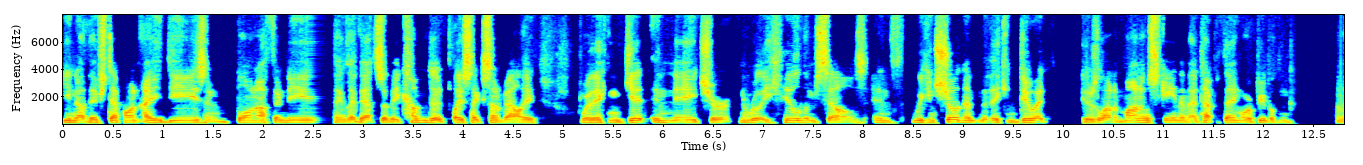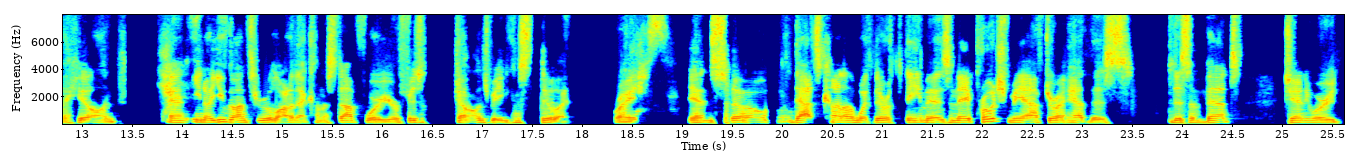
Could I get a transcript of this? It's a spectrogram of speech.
you know, they've stepped on IEDs and blown off their knees, things like that. So they come to a place like Sun Valley where they can get in nature and really heal themselves. And we can show them that they can do it. There's a lot of mono skiing and that type of thing where people can go on the hill and and you know you've gone through a lot of that kind of stuff where you're physically challenged but you can still do it right yes. and so that's kind of what their theme is and they approached me after i had this this event January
